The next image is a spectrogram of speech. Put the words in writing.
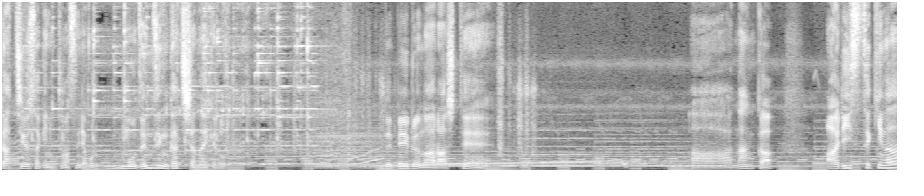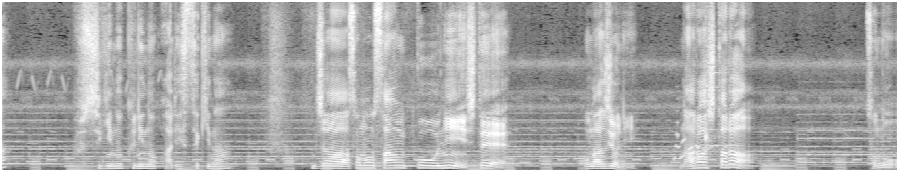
ガチウサギに言ってますね。いやこれもう全然ガチじゃないけど。でベル鳴らしてあーなんかアリス的な？不思議の国のアリス的な？じゃあその参考にして同じように鳴らしたらその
